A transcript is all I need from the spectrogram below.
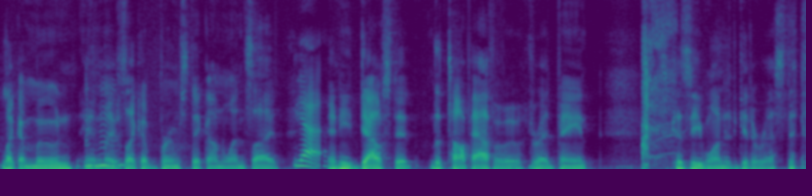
like a moon and mm-hmm. there's like a broomstick on one side. Yeah. And he doused it the top half of it with red paint because he wanted to get arrested.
